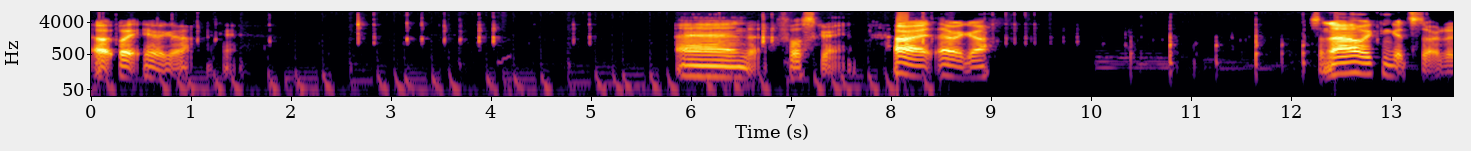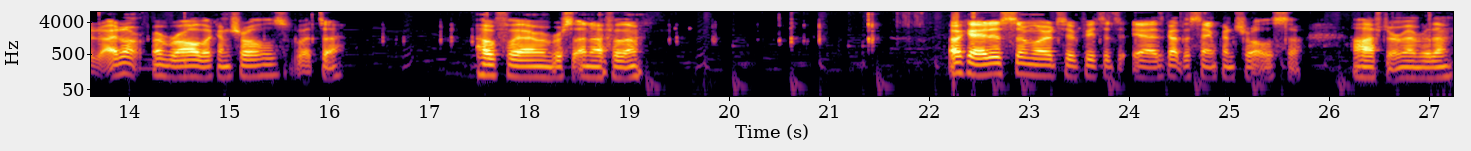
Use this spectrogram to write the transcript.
Oh, wait, here we go. Okay. And full screen. Alright, there we go. So now we can get started. I don't remember all the controls, but uh, hopefully I remember enough of them. Okay, it is similar to Pizza. yeah, it's got the same controls, so I'll have to remember them.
